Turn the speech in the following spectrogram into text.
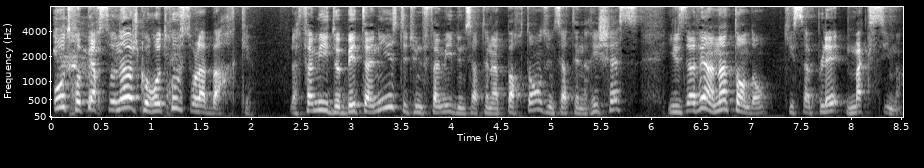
Autre personnage qu'on retrouve sur la barque. La famille de Béthanie, c'était une famille d'une certaine importance, d'une certaine richesse. Ils avaient un intendant qui s'appelait Maximin.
